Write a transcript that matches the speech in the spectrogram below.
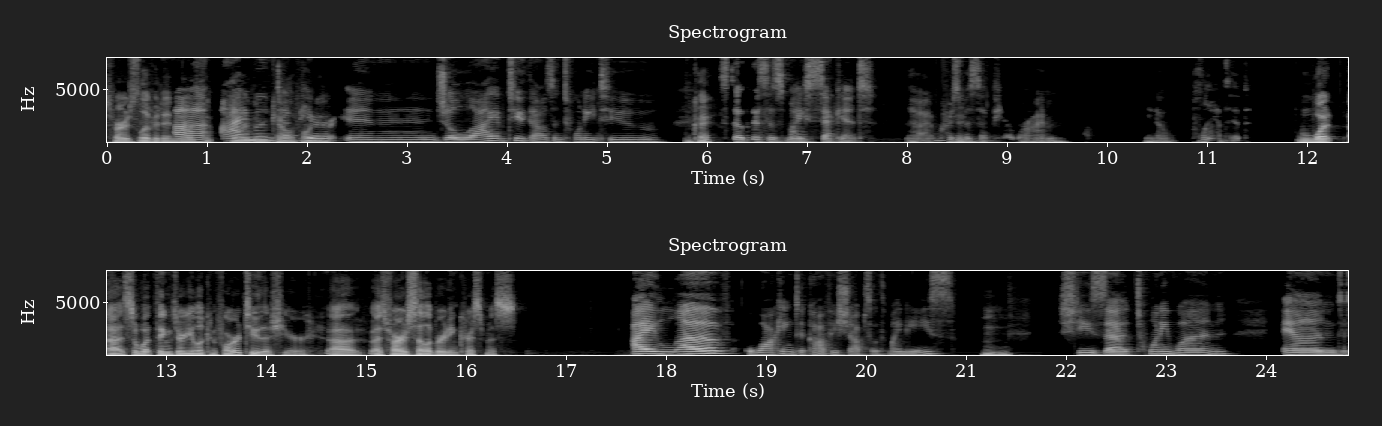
As far as living in Uh, North, I Northern moved up California. here in July of 2022. Okay. So this is my second uh, Okay. Christmas up here where I'm, you know, planted. What? Uh, so what things are you looking forward to this year, uh, as far as celebrating Christmas? I love walking to coffee shops with my niece. hmm She's uh, 21 and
